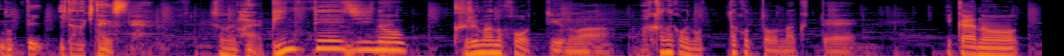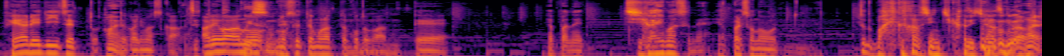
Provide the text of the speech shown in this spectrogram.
乗っていただきたいですね、はい、その、はい、ヴィンテージの車の方っていうのは、なかなか俺乗ったことなくて一回あのフェアレディ Z って分かりますか、はい、あれはあの乗せてもらったことがあってやっぱね違いますね。やっぱりそのちょっとバイクの話に近づいちゃうんですけど、はい、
